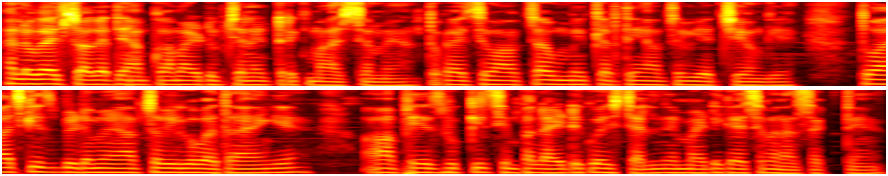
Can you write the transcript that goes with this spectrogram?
हेलो गाइस स्वागत है आपका हमारे यूट्यूब चैनल ट्रिक मास्टर में। तो कैसे हो आप सब उम्मीद करते हैं आप सभी अच्छे होंगे। तो आज की इस वीडियो में आप सभी को बताएँगे, आप फेसबुक की सिंपल आईडी को इस चैलेंज में आईडी कैसे बना सकते हैं।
